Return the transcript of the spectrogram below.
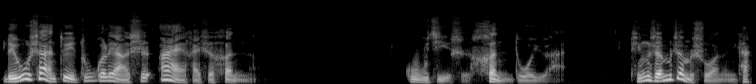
刘禅对诸葛亮是爱还是恨呢？估计是恨多于爱。凭什么这么说呢？你看，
